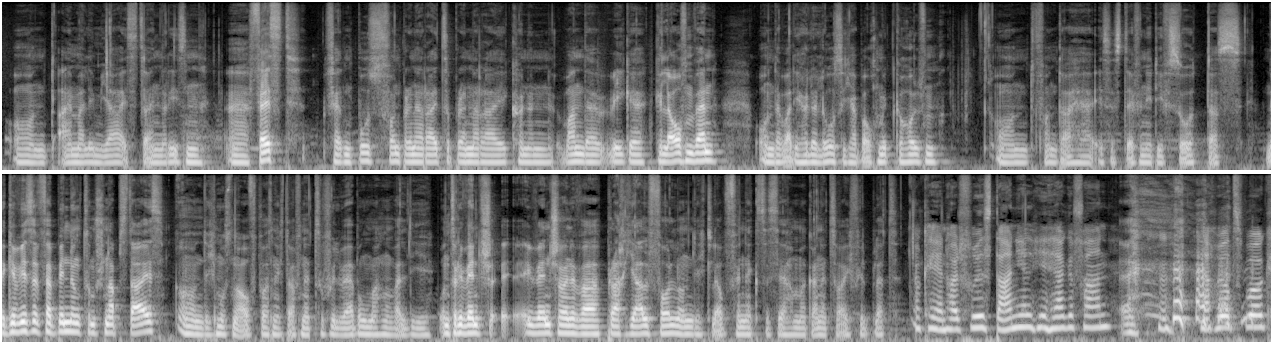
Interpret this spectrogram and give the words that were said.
Und einmal im Jahr ist ein Riesenfest, äh, fährt ein Bus von Brennerei zu Brennerei, können Wanderwege gelaufen werden. Und da war die Hölle los, ich habe auch mitgeholfen. Und von daher ist es definitiv so, dass eine gewisse Verbindung zum Schnaps da ist. Und ich muss nur aufpassen, ich darf nicht zu viel Werbung machen, weil die unsere Event Eventscheune war brachial voll und ich glaube, für nächstes Jahr haben wir gar nicht so euch viel Platz. Okay, und heute früh ist Daniel hierher gefahren nach Würzburg.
